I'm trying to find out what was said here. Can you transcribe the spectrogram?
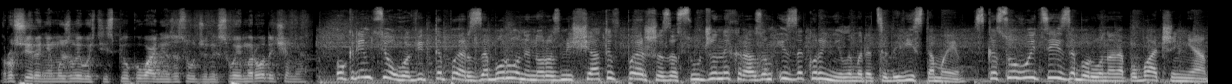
розширення можливості спілкування засуджених своїми родичами. Окрім цього, відтепер заборонено розміщати вперше засуджених разом із закоренілими рецидивістами. Скасовується і заборона на побачення.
